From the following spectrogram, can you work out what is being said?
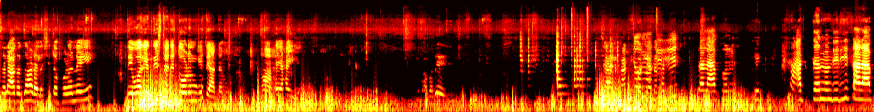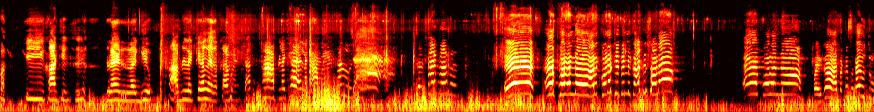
चला आता झाडाला सीताफळ नाही. ते वर एक दिसत ते तोडून घेते आता मी. हा हाय हाय. बाबा रे. जायला काठी पडली आता खाली. चला आपण आत्या नंदिनी चला आपण ही काठी घेऊ. आपल्या खेळायला काय म्हणतात हा आपल्या खेळायला काय म्हणतात चल बाय बाबा ए ए पोरांनो अरे कोणाची तुम्ही काठी सोडा ए पोरांनो बाई ग आता कसं काय उतरू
